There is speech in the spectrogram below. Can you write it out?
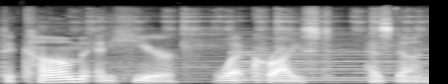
to come and hear what Christ has done.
